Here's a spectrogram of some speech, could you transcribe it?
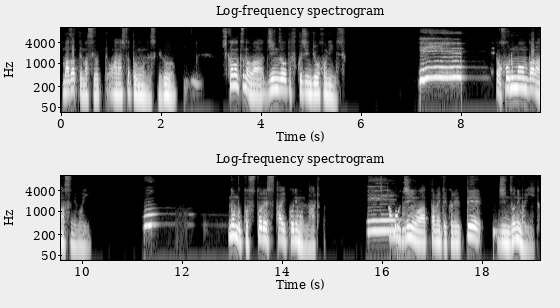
混ざってますよってお話したと思うんですけど、鹿の角は腎臓と副腎両方にいいんですよ。へえ。だからホルモンバランスにもいい。飲むとストレス対抗にもなる。へえ。しかも腎を温めてくれて、腎臓にもいいと。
